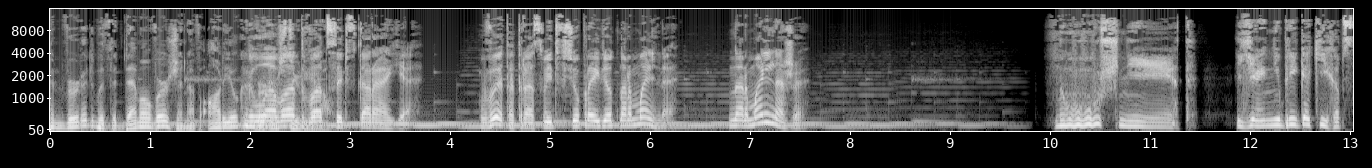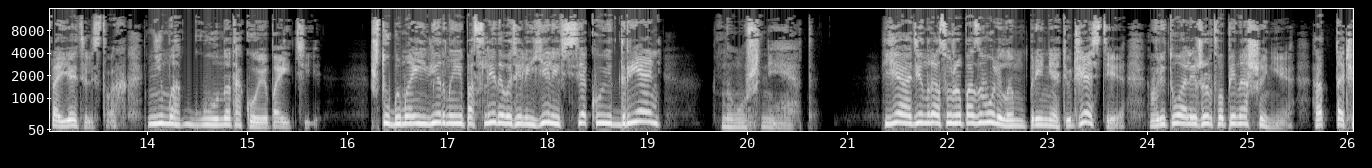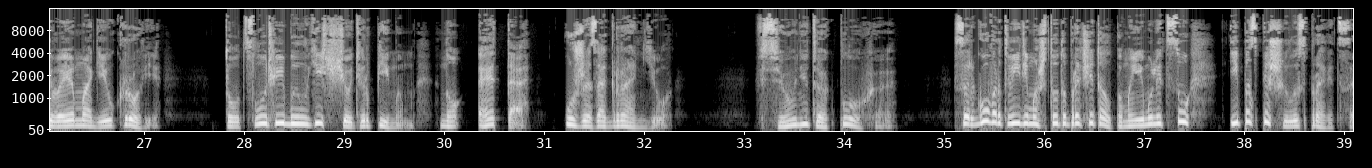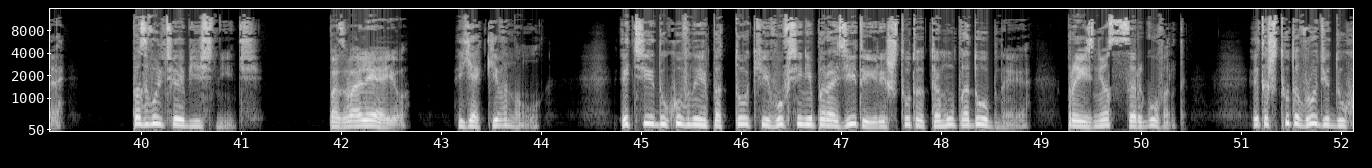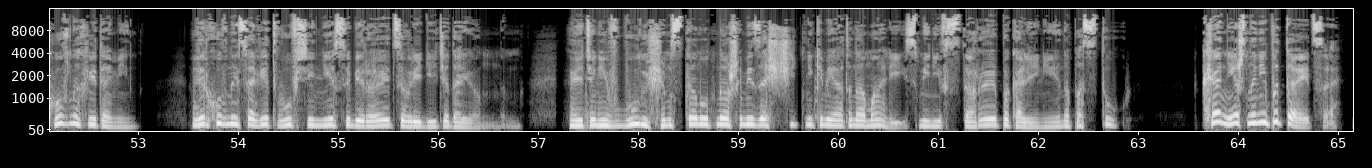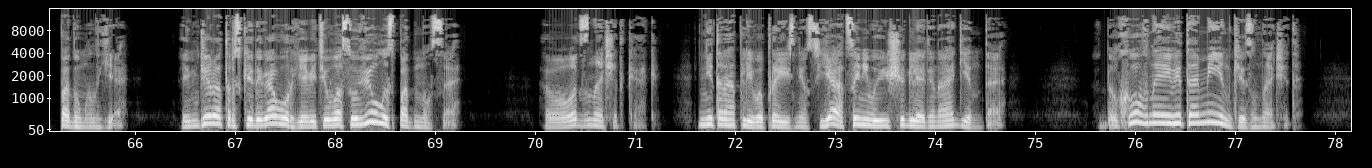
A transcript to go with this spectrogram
converted with the demo version of Audio Converter Глава Studio. 22. В этот раз ведь все пройдет нормально. Нормально же? Ну уж нет. Я ни при каких обстоятельствах не могу на такое пойти. Чтобы мои верные последователи ели всякую дрянь? Ну уж нет. Я один раз уже позволил им принять участие в ритуале жертвоприношения, оттачивая магию крови. Тот случай был еще терпимым, но это уже за гранью. «Все не так плохо». Сэр Говард, видимо, что-то прочитал по моему лицу и поспешил исправиться. «Позвольте объяснить». «Позволяю». Я кивнул. «Эти духовные потоки вовсе не паразиты или что-то тому подобное», — произнес сэр Говард. «Это что-то вроде духовных витамин. Верховный Совет вовсе не собирается вредить одаренным. Ведь они в будущем станут нашими защитниками от аномалий, сменив старое поколение на посту». «Конечно, не пытается», — подумал я. «Императорский договор я ведь у вас увел из-под носа». «Вот значит как», — неторопливо произнес я, оценивающе глядя на агента. «Духовные витаминки, значит.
